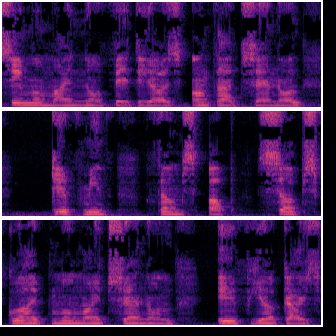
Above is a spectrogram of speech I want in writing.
see more my new videos on that channel? Give me thumbs up, subscribe more my channel if you guys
